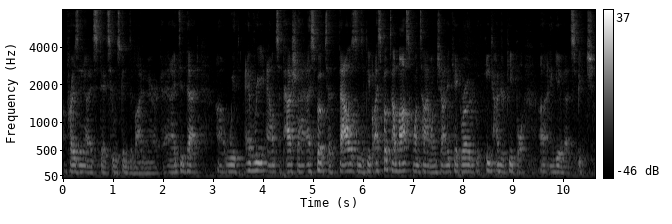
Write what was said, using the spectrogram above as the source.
a president of the United States who was going to divide America. And I did that uh, with every ounce of passion. I, I, spoke to thousands of people. I spoke to a mosque one time on Johnnycake Road with 800 people uh, and gave that speech.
